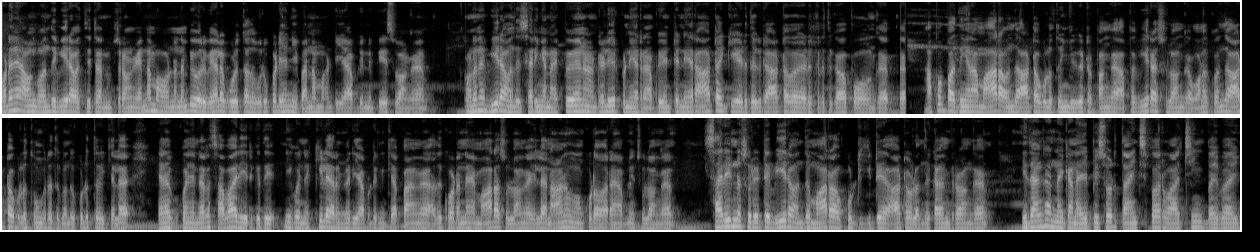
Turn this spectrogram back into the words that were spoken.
உடனே அவங்க வந்து வீராவை திட்ட ஆரம்பிச்சிருவாங்க. என்னம்மா உன்னை நம்பி ஒரு வேலை கொடுத்து அது உருப்படியாக நீ பண்ண மாட்டியா? அப்படின்னு பேசுவாங்க. உடனே வீரா வந்து சரிங்க நான் இப்போவே நான் டெலிவரி பண்ணிடுறேன் அப்படின்ட்டு நேராக ஆட்டோக்கு எடுத்துக்கிட்டு ஆட்டோவை எடுக்கிறதுக்காக போவாங்க. அப்போ பார்த்தீங்கன்னா மாறா வந்து ஆட்டோக்குள்ளே தூங்கிக்கிட்டு இருப்பாங்க. அப்போ வீரா சொல்லுவாங்க உனக்கு வந்து ஆட்டோக்குள்ளே தூங்குறதுக்கு வந்து கொடுத்து வைக்கல. எனக்கு கொஞ்சம் நேரம் சவாரி இருக்குது. நீ கொஞ்சம் கீழே இறங்குறியா? அப்படின்னு கேட்பாங்க. அதுக்கு உடனே மாறா சொல்லுவாங்க இல்லை நானும் உன் கூட வரேன் அப்படின்னு சொல்லுவாங்க. சரின்னு சொல்லிட்டு வீரா வந்து மாறாவை கூட்டிக்கிட்டு ஆட்டோவில் வந்து கிளம்பிடுவாங்க. இதாங்க அன்றைக்கான எபிசோட் தேங்க்ஸ் ஃபார் வாட்சிங் பை பாய்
